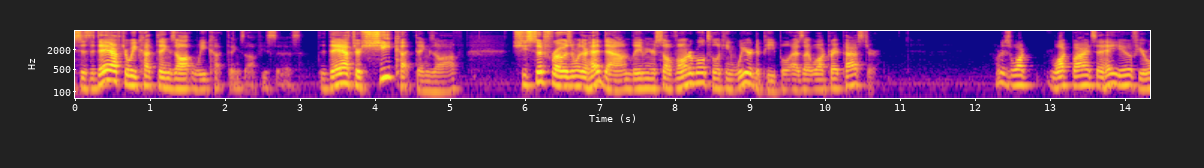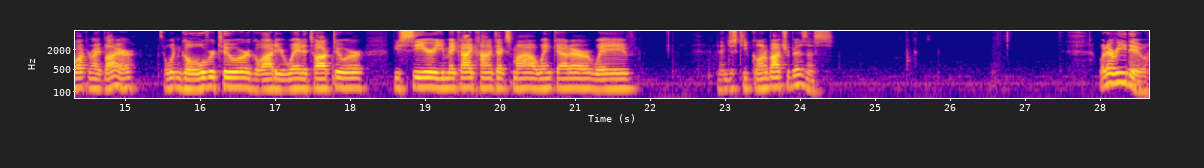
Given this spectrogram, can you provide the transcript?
says, the day after we cut things off, we cut things off, he says. The day after she cut things off, she stood frozen with her head down, leaving herself vulnerable to looking weird to people as I walked right past her. I just walk, walk by and say, hey, you, if you're walking right by her. I wouldn't go over to her, go out of your way to talk to her. You see her, you make eye contact, smile, wink at her, wave, and then just keep going about your business. Whatever you do,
